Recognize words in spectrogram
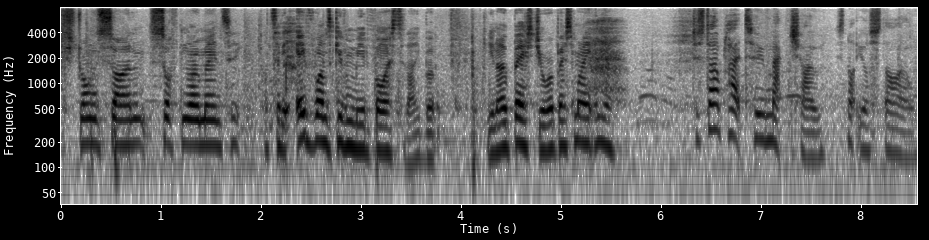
Strong and silent, soft and romantic? I'll tell you, everyone's given me advice today, but you know best, you're a best mate, ain't you? Just don't play it too macho. It's not your style.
